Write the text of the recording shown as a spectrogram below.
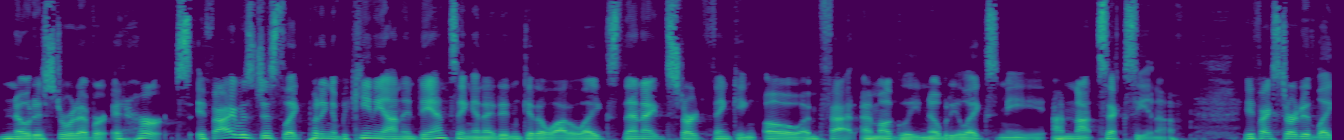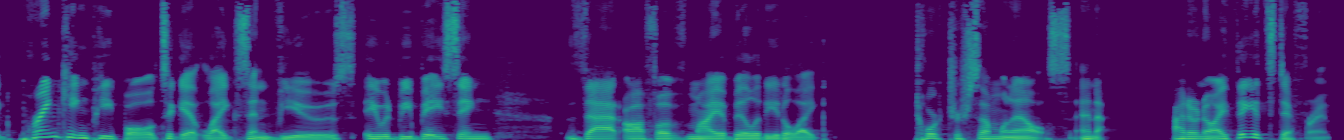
noticed or whatever, it hurts. If I was just like putting a bikini on and dancing and I didn't get a lot of likes, then I'd start thinking, oh, I'm fat, I'm ugly, nobody likes me, I'm not sexy enough. If I started like pranking people to get likes and views, it would be basing that off of my ability to like torture someone else. And I don't know. I think it's different.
